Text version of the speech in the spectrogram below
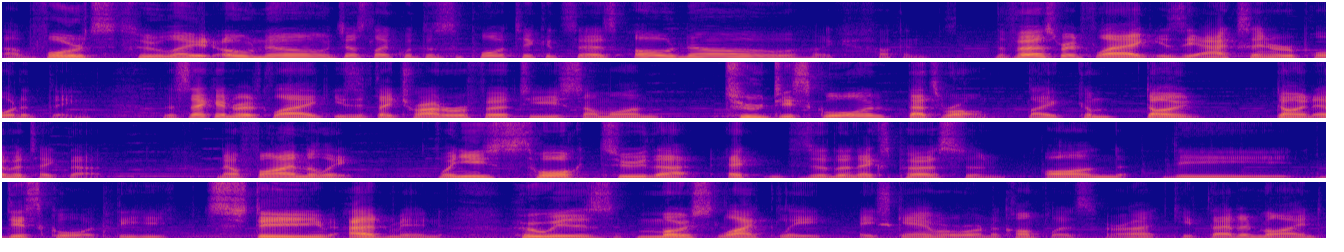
uh, before it's too late. Oh no, just like what the support ticket says. Oh no, like fucking. The first red flag is the accident reported thing. The second red flag is if they try to refer to you someone to Discord, that's wrong. Like, don't don't ever take that. Now, finally, when you talk to that to the next person on the Discord, the Steam admin, who is most likely a scammer or an accomplice, all right? Keep that in mind.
